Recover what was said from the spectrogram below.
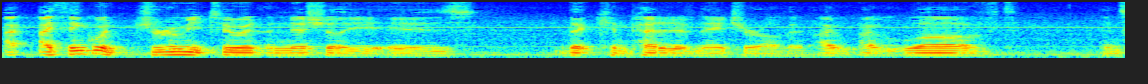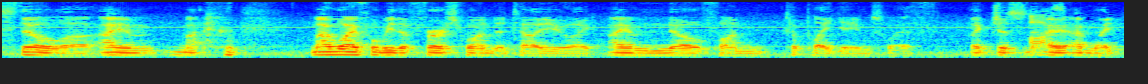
I I think what drew me to it initially is the competitive nature of it. I I loved and still love. I am my. My wife will be the first one to tell you, like, I am no fun to play games with. Like, just I, Awesome. I'm like,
